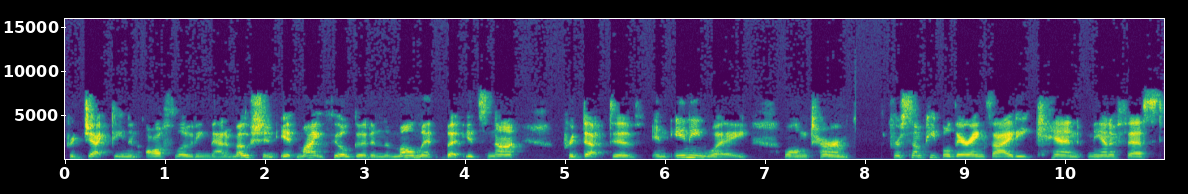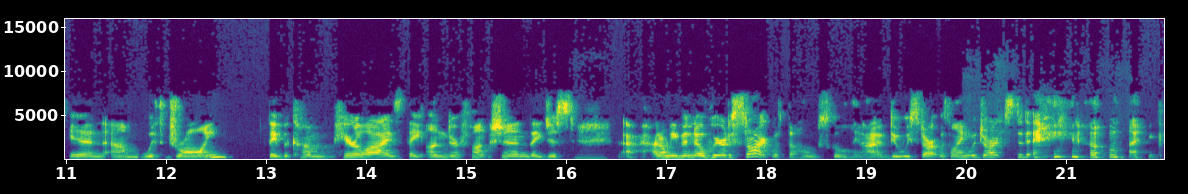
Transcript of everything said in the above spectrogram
projecting and offloading that emotion, it might feel good in the moment, but it's not productive in any way long term for some people, their anxiety can manifest in um, withdrawing. They become paralyzed. They underfunction. They just, mm. I don't even know where to start with the homeschooling. I, do we start with language arts today? you know, like,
